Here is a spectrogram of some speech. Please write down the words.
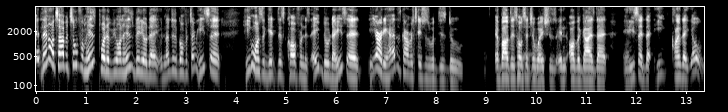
And then on top of two, from his point of view on his video that not just going for Terry, he said he wants to get this call from this ape dude that he said he already had these conversations with this dude about this whole Yeah. situations and all the guys that and he said that he claimed that yo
